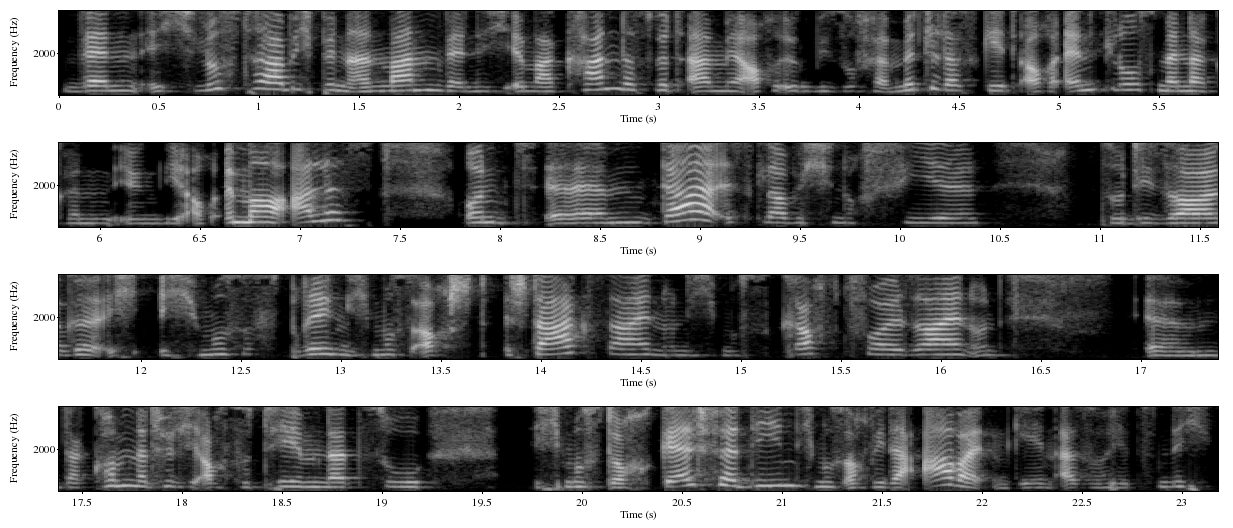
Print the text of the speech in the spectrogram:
wenn ich Lust habe. Ich bin ein Mann, wenn ich immer kann. Das wird einem ja auch irgendwie so vermittelt. Das geht auch endlos. Männer können irgendwie auch immer alles. Und ähm, da ist, glaube ich, noch viel so die Sorge, ich, ich muss es bringen. Ich muss auch st stark sein und ich muss kraftvoll sein. Und ähm, da kommen natürlich auch so Themen dazu. Ich muss doch Geld verdienen, ich muss auch wieder arbeiten gehen. Also jetzt nicht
